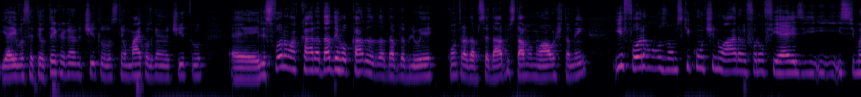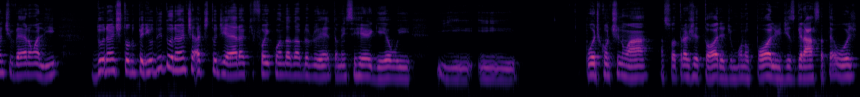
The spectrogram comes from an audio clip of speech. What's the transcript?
E aí você tem o Taker ganhando título, você tem o Michaels ganhando título, é, eles foram a cara da derrocada da WWE contra a WCW, estavam no auge também, e foram os nomes que continuaram e foram fiéis e, e, e se mantiveram ali durante todo o período e durante a Atitude Era, que foi quando a WWE também se reergueu e, e, e pôde continuar a sua trajetória de monopólio e desgraça até hoje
